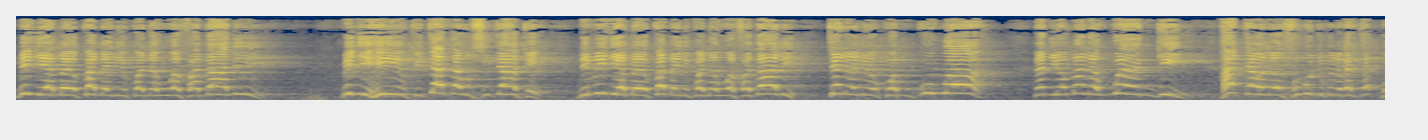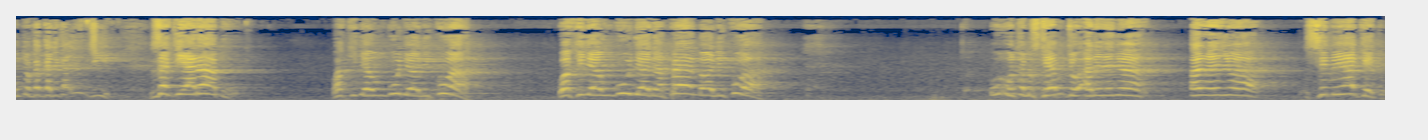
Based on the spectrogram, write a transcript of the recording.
miji ambayo kwamba ilikuwa na uafadhali. Miji hii ukitaka usitake ni miji ambayo kwamba ilikuwa na uafadhali tena iliyokuwa mkubwa na ndio maana wengi hata waliothubutu kutoka, kutoka katika nchi za kiarabu wakija unguja walikuwa wakija unguja na pemba walikuwa. Utamsikia mtu ananyanywa ananyanywa simu yake tu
